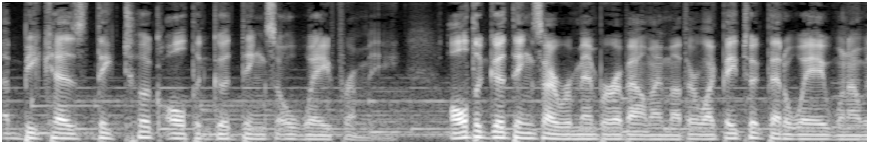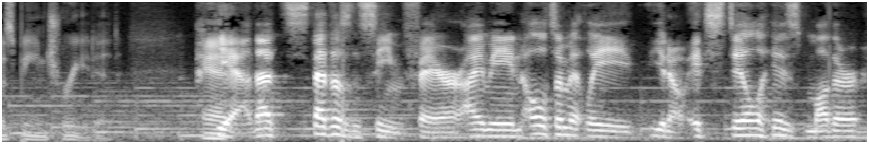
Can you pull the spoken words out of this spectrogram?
uh, because they took all the good things away from me. All the good things I remember about my mother, like they took that away when I was being treated. And yeah, that's that doesn't seem fair. I mean, ultimately, you know, it's still his mother.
